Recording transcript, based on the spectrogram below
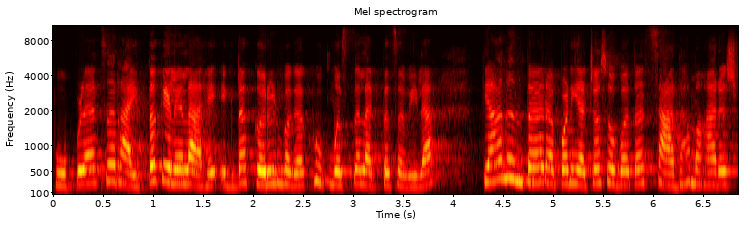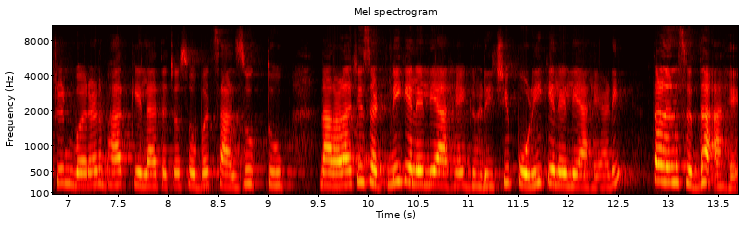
भोपळ्याचं रायतं केलेलं आहे. एकदा करून बघा खूप मस्त लागतं चवीला. त्यानंतर आपण याच्यासोबतच साधा महाराष्ट्रीयन वरण भात केला त्याच्यासोबत साजूक तूप नारळाची चटणी केलेली आहे घडीची पोळी केलेली आहे आणि तळणसुद्धा आहे.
